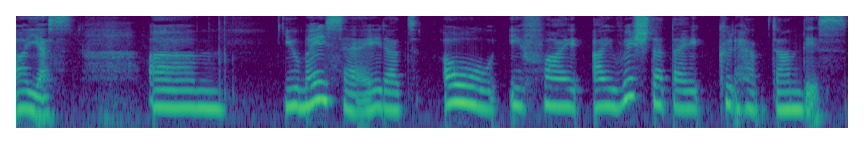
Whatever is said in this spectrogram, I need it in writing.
ah yes. Um, you may say that oh if i i wish that i could have done this.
